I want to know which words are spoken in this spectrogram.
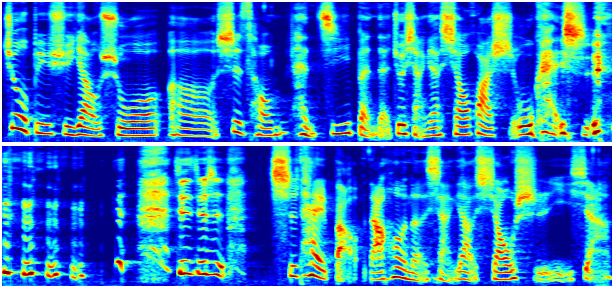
就必须要说，呃，是从很基本的就想要消化食物开始，其实就是吃太饱，然后呢想要消食一下，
